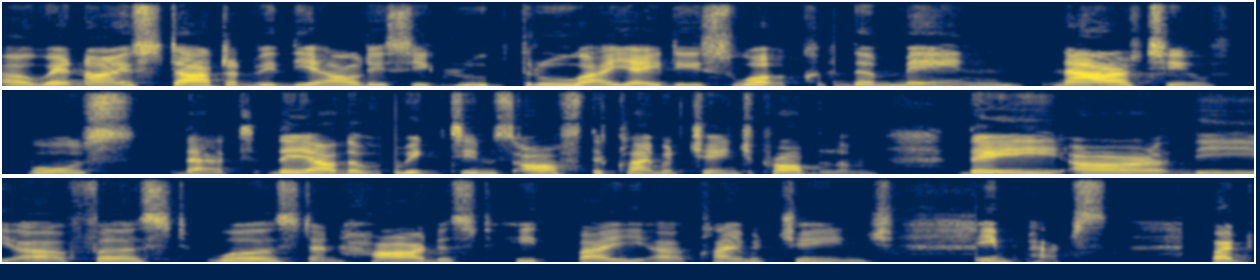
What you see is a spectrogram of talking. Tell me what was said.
Uh, when I started with the LDC group through IIED's work, the main narrative was that they are the victims of the climate change problem. They are the uh, first, worst, and hardest hit by uh, climate change impacts. But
